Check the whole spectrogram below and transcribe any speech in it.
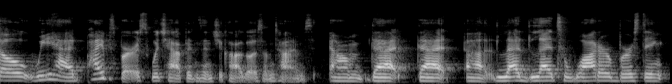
So we had pipes burst, which happens in Chicago sometimes. Um, that that uh, led led to water bursting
